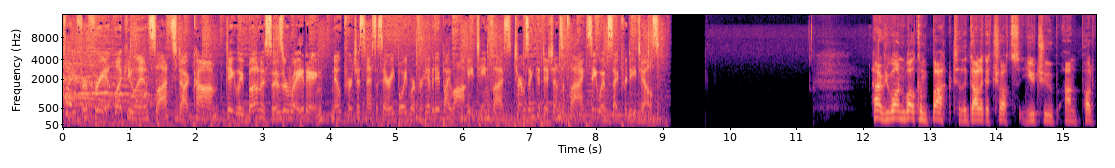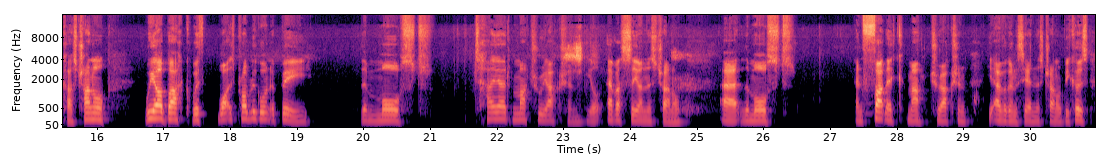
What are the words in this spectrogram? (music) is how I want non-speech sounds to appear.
Play for free at LuckyLandSlots.com. Daily bonuses are waiting. No purchase necessary. Void were prohibited by law. 18 plus. Terms and conditions apply. See website for details. Hi everyone, welcome back to the Gallowgate Shots YouTube and podcast channel. We are back with what is probably going to be the most tired match reaction you'll ever see on this channel. Uh, the most emphatic match reaction you're ever going to see on this channel because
